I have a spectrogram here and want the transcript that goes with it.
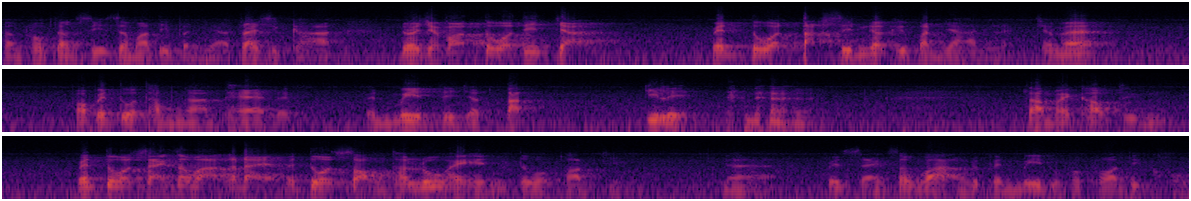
ต้องครบทั้งศีลสมาธิปัญญาไตรสิกขา โดยเฉพาะตัวที่จะเป็นตัวตัดสินก็คือปัญญานี่แหละใช่ไหมเพราะเป็นตัวทำงานแท้เลย เป็นมีดที่จะตัดกิเลสทำให้เข้าถึง เป็นตัวแสงสว่างก็ได้ เป็นตัวส่องทะลุให้เห็นตัวความจริงนะ เป็นแสงสว่างหรือเป็นมีดอุปกรณ์ที่คม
